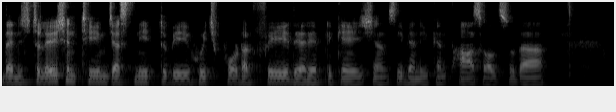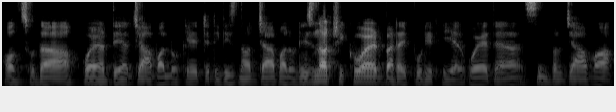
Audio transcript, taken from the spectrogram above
the installation team just need to be which port are free their applications even you can pass also the also the where their java located. If it's not java it is not required but i put it here where the simple java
